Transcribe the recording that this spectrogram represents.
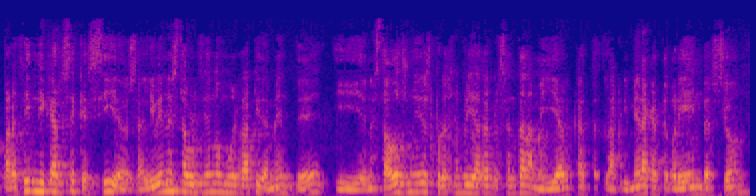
parece indicarse que sí. O sea, el IBM está evolucionando muy rápidamente ¿eh? y en Estados Unidos, por ejemplo, ya representa la, mayor, la primera categoría de inversión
